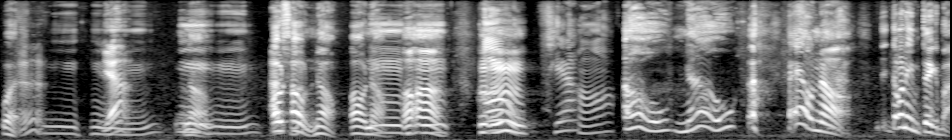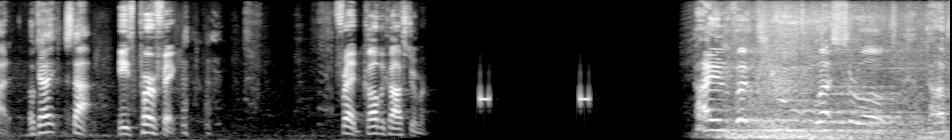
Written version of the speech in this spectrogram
What? Mm-hmm. Yeah. No. Oh, oh, no. Oh, no. Mm-hmm. Uh-uh. Oh, yeah. Oh, no. Hell no. Don't even think about it, okay? Stop. He's perfect. Fred, call the costumer. I invoke you, Westeros, Dark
